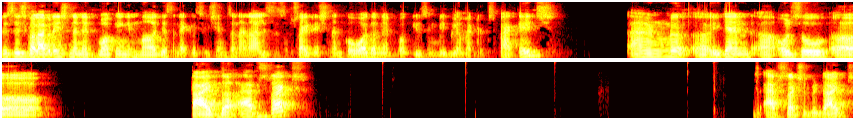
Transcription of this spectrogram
Research collaboration and networking in mergers and acquisitions and analysis of citation and co-author network using Bibliometrix package. And uh, you can uh, also uh, type the abstract. Abstract should be typed.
